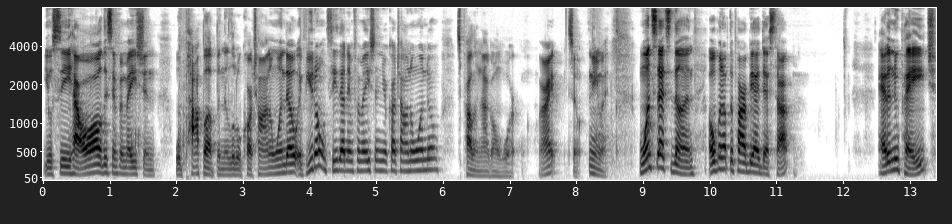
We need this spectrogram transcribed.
you'll see how all this information will pop up in the little Cortana window. If you don't see that information in your Cortana window, it's probably not going to work. All right. So anyway, once that's done, open up the Power BI desktop, add a new page,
